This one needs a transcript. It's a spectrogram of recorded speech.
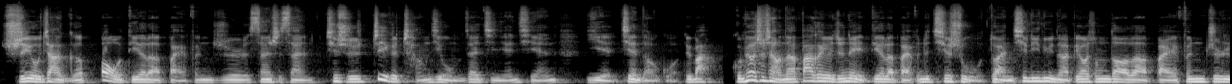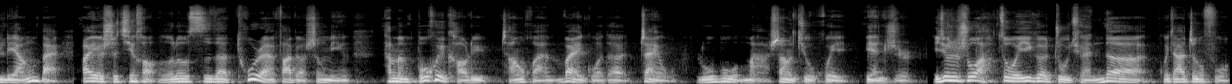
石油价格暴跌了百分之三十三，其实这个场景我们在几年前也见到过，对吧？股票市场呢，八个月之内跌了百分之七十五，短期利率呢飙升到了百分之两百。八月十七号，俄罗斯的突然发表声明，他们不会考虑偿还外国的债务。卢布马上就会贬值，也就是说啊，作为一个主权的国家政府，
